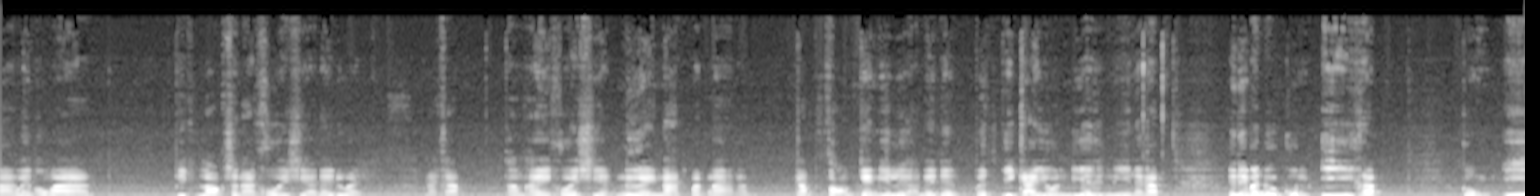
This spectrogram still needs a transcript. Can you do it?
มากเลยเพราะว่า พลิกล็อกชนะโครเอเชียได้ด้วยนะครับทำให้โครเอเชียเหนื่อยหนักมากๆครับกับ 2 เกมที่เหลือในเดือนพฤศจิกายนที่จะถึงนี้นะครับทีนี้มาดูกลุ่ม E ครับกลุ่ม E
